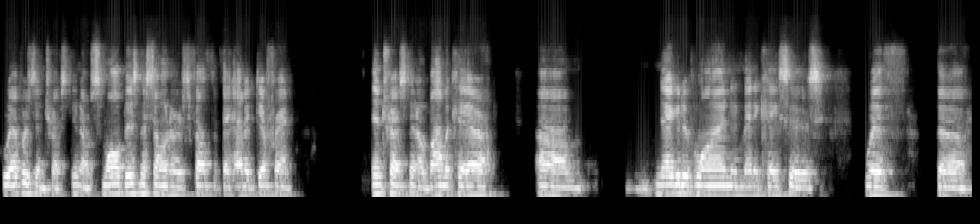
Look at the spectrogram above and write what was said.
whoever's interest. You know, small business owners felt that they had a different interest in Obamacare, um, negative one in many cases with the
